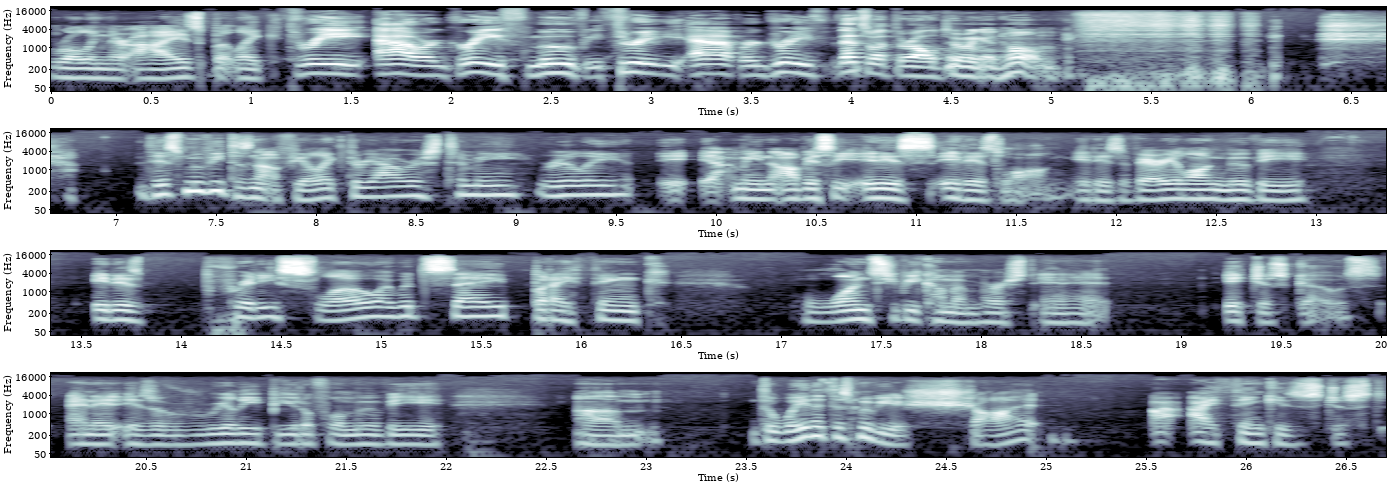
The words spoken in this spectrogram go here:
rolling their eyes but like Three hour grief movie, three hour grief. That's what they're all doing at home. this movie does not feel like three hours to me really. It, i mean obviously it is it is long. It is a very long movie. It is pretty slow i would say but i think once you become immersed in it it just goes. And it is a really beautiful movie. Um, the way that this movie is shot I, I think is just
